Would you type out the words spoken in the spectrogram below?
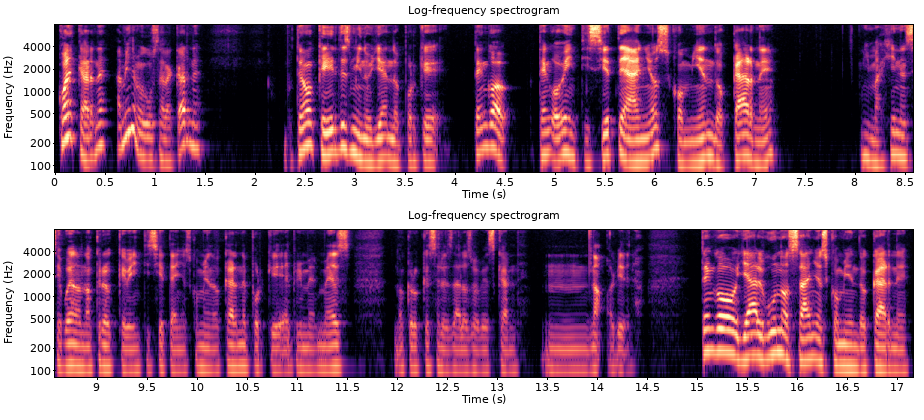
¿cuál carne? A mí no me gusta la carne. Tengo que ir disminuyendo porque tengo, tengo 27 años comiendo carne. Imagínense, bueno, no creo que 27 años comiendo carne porque el primer mes no creo que se les da a los bebés carne. Mm, no, olvídenlo. Tengo ya algunos años comiendo carne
